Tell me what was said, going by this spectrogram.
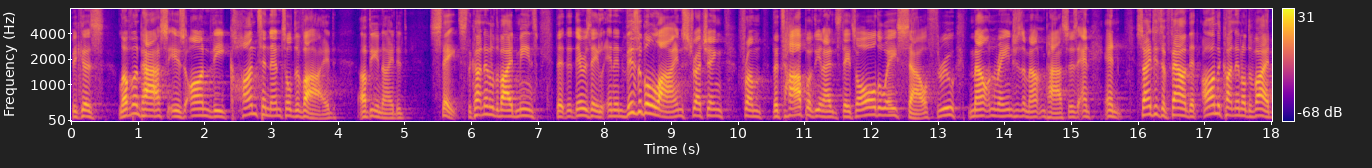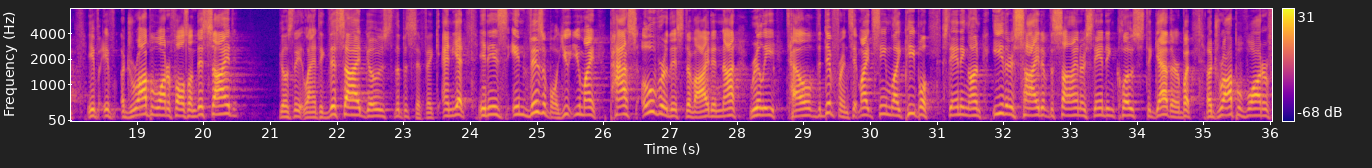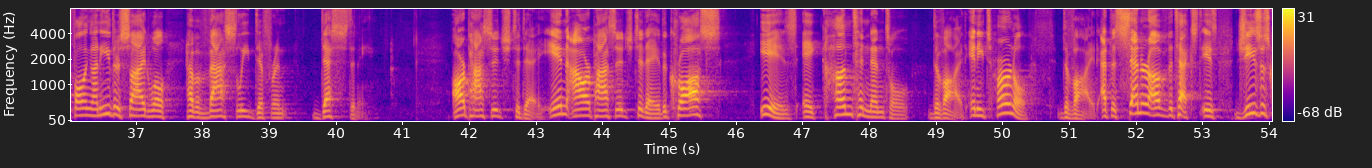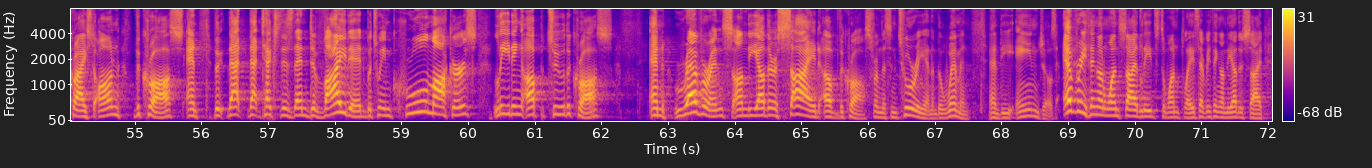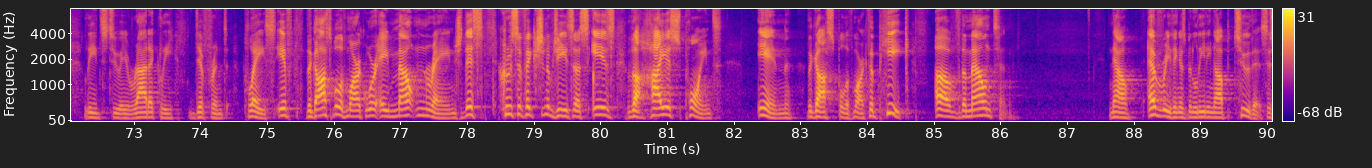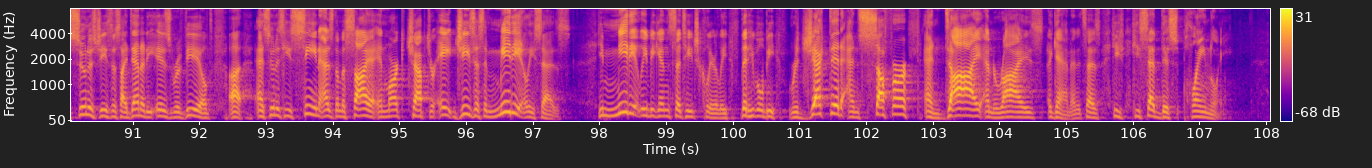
Because Loveland Pass is on the continental divide of the United States. The Continental Divide means that, that there is a, an invisible line stretching from the top of the United States all the way south through mountain ranges and mountain passes. And, and scientists have found that on the Continental Divide, if, if a drop of water falls on this side, goes to the Atlantic. This side goes to the Pacific, and yet it is invisible. You, you might pass over this divide and not really tell the difference. It might seem like people standing on either side of the sign are standing close together, but a drop of water falling on either side will have a vastly different destiny. Our passage today, in our passage today, the cross is a continental divide, an eternal divide. At the center of the text is Jesus Christ on the cross, and the, that, that text is then divided between cruel mockers leading up to the cross and reverence on the other side of the cross from the centurion and the women and the angels. Everything on one side leads to one place, everything on the other side leads to a radically different place. If the Gospel of Mark were a mountain range, this crucifixion of Jesus is the highest point in the Gospel of Mark, the peak of the mountain. Now, everything has been leading up to this. As soon as Jesus' identity is revealed, uh, as soon as he's seen as the Messiah in Mark chapter 8, Jesus immediately says, he immediately begins to teach clearly that he will be rejected and suffer and die and rise again. And it says, he, he said this plainly.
